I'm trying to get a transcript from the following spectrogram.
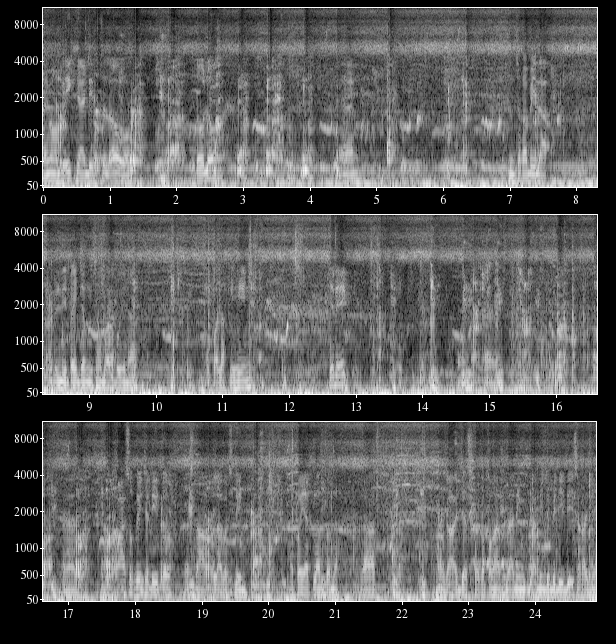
Ay, mga biik niya dito sa loob. oh. Tulog. Ayan. Tapos sa kabila. Meron dito isang baboy na papalakihin. Didik! Ayan. Ayan. Nakapasok din siya dito. Tapos nakakalabas din. Napayat lang to na. At nag-a-adjust ka kapag daming, daming dumididi sa kanya.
